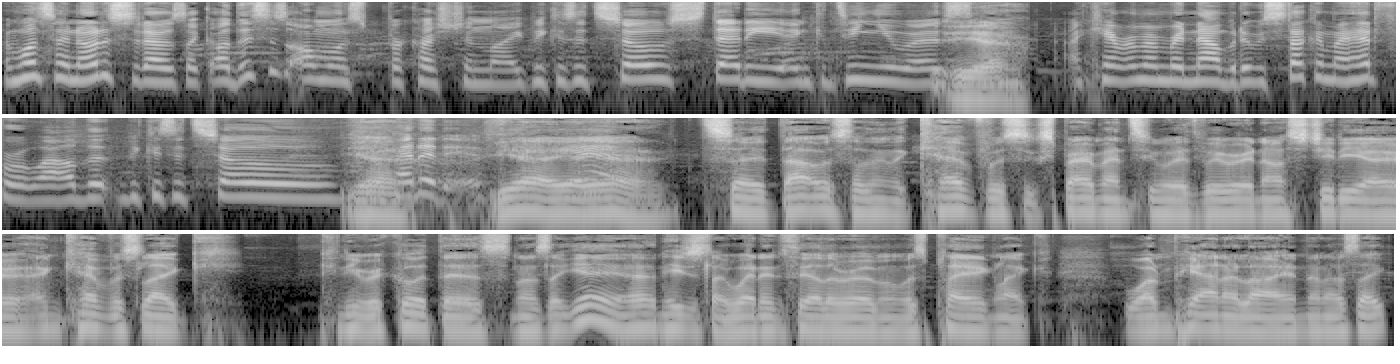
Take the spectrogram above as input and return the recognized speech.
And once I noticed it, I was like, "Oh, this is almost percussion-like because it's so steady and continuous." Yeah. and I can't remember it now, but it was stuck in my head for a while that, because it's so Yeah. repetitive. yeah, yeah, Yeah. yeah. So that was something that Kev was experimenting with. We were in our studio, and Kev was like, "Can you record this?" And I was like, "Yeah, yeah." And he just like went into the other room and was playing like one piano line, and I was like,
